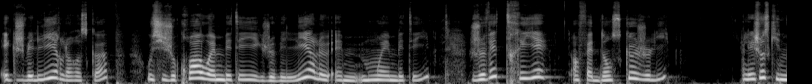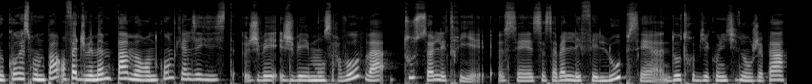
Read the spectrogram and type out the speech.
et que je vais lire l'horoscope, ou si je crois au MBTI et que je vais lire le, mon MBTI, je vais trier en fait dans ce que je lis les choses qui ne me correspondent pas, en fait, je vais même pas me rendre compte qu'elles existent. Je vais, je vais, mon cerveau va tout seul les trier. Ça s'appelle l'effet loop. C'est d'autres biais cognitifs dont je n'ai pas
